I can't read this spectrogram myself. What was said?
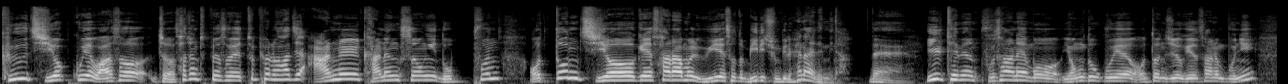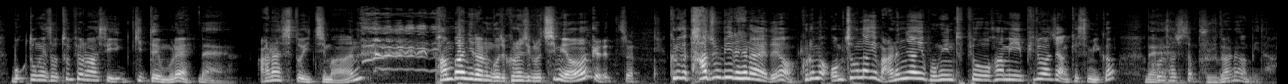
그 지역구에 와서 저 사전 투표소에 투표를 하지 않을 가능성이 높은 어떤 지역의 사람을 위해서도 미리 준비를 해놔야 됩니다. 네. 이를테면 부산의 뭐 영도구의 어떤 지역에 사는 분이 목동에서 투표를 할 수 있기 때문에 네. 안할 수도 있지만 반반이라는 거죠. 그런 식으로 치면. 그렇죠. 그러니까 다 준비를 해놔야 돼요. 그러면 엄청나게 많은 양의 봉인 투표함이 필요하지 않겠습니까? 그건 네. 사실상 불가능합니다.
